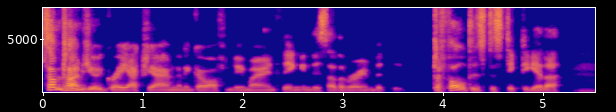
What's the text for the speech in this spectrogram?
sometimes you agree. Actually, I am going to go off and do my own thing in this other room, but default is to stick together. Mm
